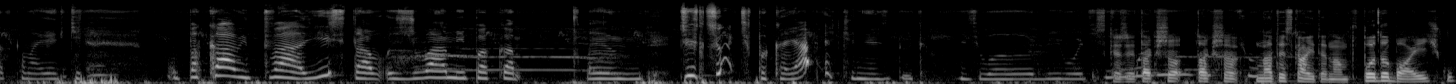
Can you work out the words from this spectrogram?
Писатка маленький. Пока вы творись, там с вами пока эм, чуть-чуть, пока яблоки не ждут. С вами вот. Скажи, так що, так що натискайте нам вподобаєчку.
